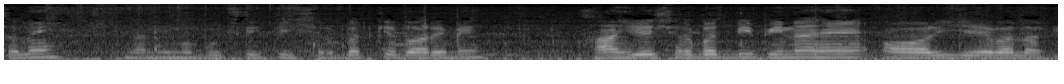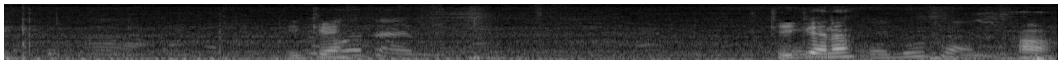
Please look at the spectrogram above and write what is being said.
चलें। नानी मैं पूछ रही थी शरबत के बारे में। हाँ ये शरबत भी पीना है और ये वाला भी। ठीक है? ठीक है ना? हाँ।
